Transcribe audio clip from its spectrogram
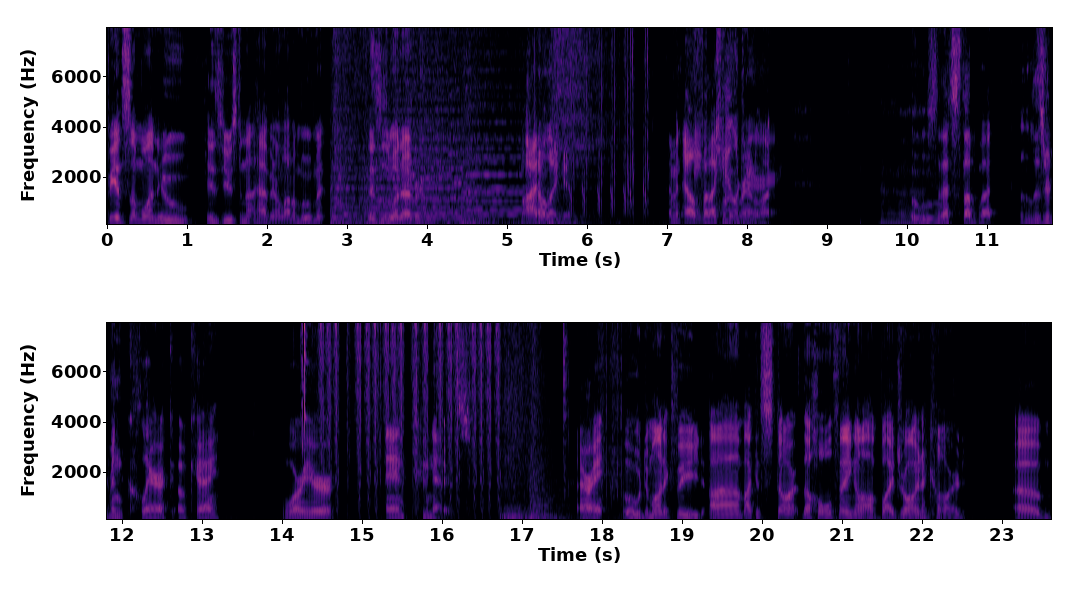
being someone who is used to not having a lot of movement, this is whatever. Well, I don't like it. I'm an elf. I like to move around a lot. Uh, Ooh. so that's Slubgut. Lizardman Cleric, okay. Warrior, and two netters. Alright. Ooh, demonic feed. Um, I could start the whole thing off by drawing a card. Um,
